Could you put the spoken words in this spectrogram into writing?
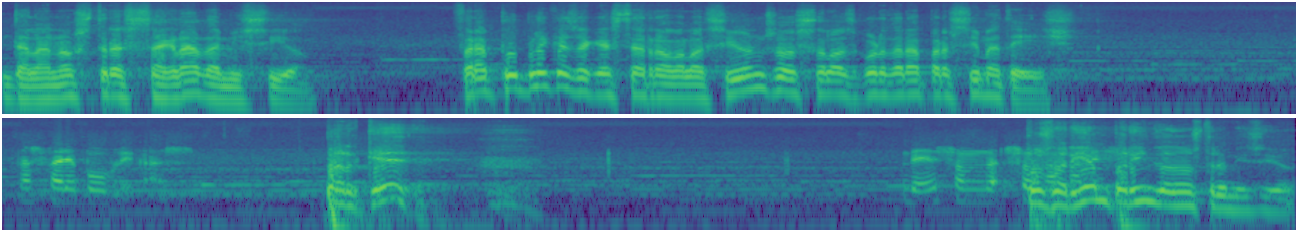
de la nostra sagrada missió. Farà públiques aquestes revelacions o se les guardarà per si mateix? Les faré públiques. Per què? Bé, som de... Som Posaria en de... perill la nostra missió.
